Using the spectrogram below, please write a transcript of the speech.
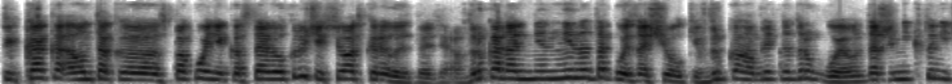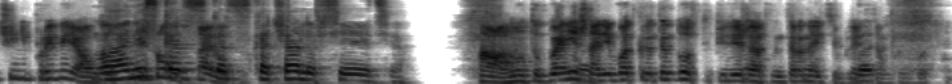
ты как он так э, спокойненько вставил ключ и все открылось, блядь. А вдруг она не, не на такой защелке, вдруг она, блядь, на другой. Он даже никто ничего не проверял. Ну, они ска- ска- скачали все эти. А, ну то, конечно, да. они в открытом доступе лежат да. в интернете, блядь, да. там как бы.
